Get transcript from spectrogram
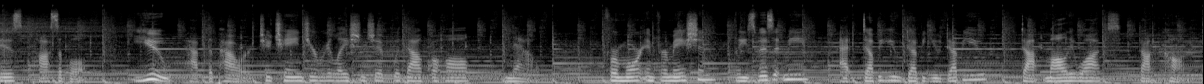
is possible. You have the power to change your relationship with alcohol now. For more information, please visit me at www.mollywatts.com.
